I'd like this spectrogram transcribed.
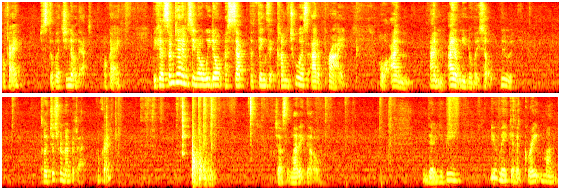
Okay? Just to let you know that. Okay? Because sometimes, you know, we don't accept the things that come to us out of pride. Oh, I'm I'm I don't need nobody's help. So just remember that, okay? Just let it go. There you be. You make it a great month.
